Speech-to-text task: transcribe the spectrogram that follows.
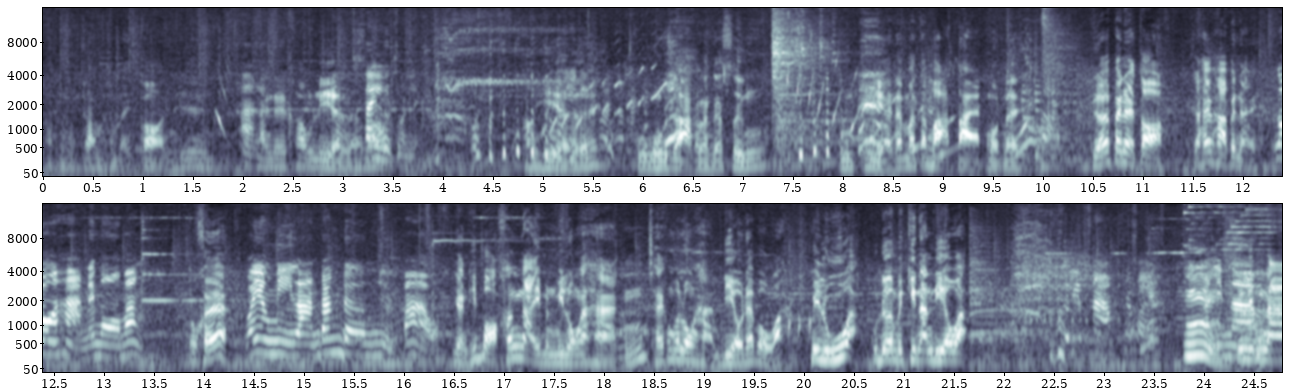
ความทรงจำสมัยก่อนที่ำอะแล้ว ไม่ได้เข้าเรียนแล้วไส้ก็หลุดหมดเลย เอาเฮียเอ้ยกูอุตส่าห์กำลังจะซึ้งมึงเกลี่ยแล้วมาตะบะแตกหมดเลย เดี๋ยวไปไหนต่อ จะให้พาไปไหน โรงอาหารในมอมั่งโอเค ว่ายังมีร้านดั้งเดิมอยู่หรือเปล่า อย่างที่บอกข้างในมันมีโรงอาหาร ใช้คำว่าโรงอาหารเดียวได้ป่าวะ ไม่รู้อะ กูเดินไปกินอันเดียวอะ ริมน้ำใช่ไหม อืมริมน้ำ คือริมน้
